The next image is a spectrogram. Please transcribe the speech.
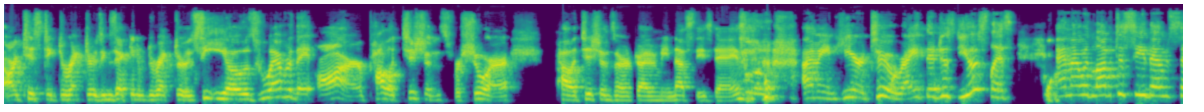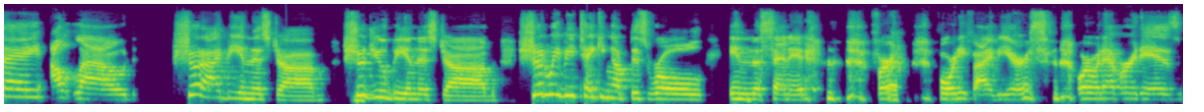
artistic directors, executive directors, CEOs, whoever they are, politicians for sure. Politicians are driving me nuts these days. I mean, here too, right? They're just useless. And I would love to see them say out loud, should I be in this job? Should you be in this job? Should we be taking up this role in the Senate for 45 years or whatever it is?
